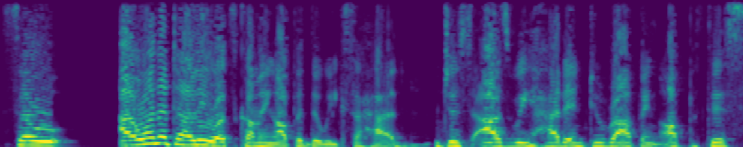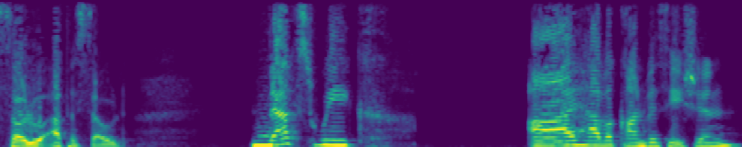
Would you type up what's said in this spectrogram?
So I want to tell you what's coming up in the weeks ahead, just as we head into wrapping up this solo episode. Next week, I have a conversation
